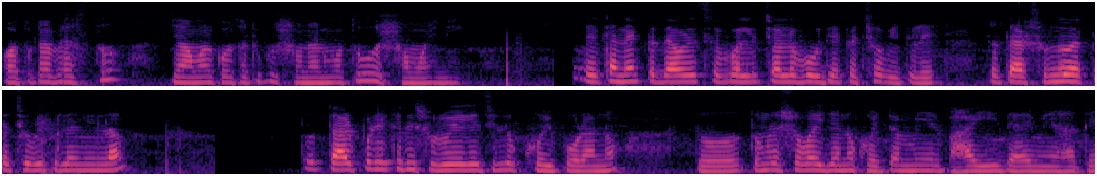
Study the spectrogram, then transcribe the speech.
কতটা ব্যস্ত যে আমার কথাটুকু শোনার মতো ওর সময় নেই। এখানে একটা দেওয়ার এসে বললে, চলো বৌদি একটা ছবি তুলে। তো তার সঙ্গেও একটা ছবি তুলে নিলাম। তো তারপরে এখানে শুরু হয়ে গেছিল খই পোড়ানো। তো তোমরা সবাই জানো খইটা মেয়ের ভাই দেয় মেয়ের হাতে।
